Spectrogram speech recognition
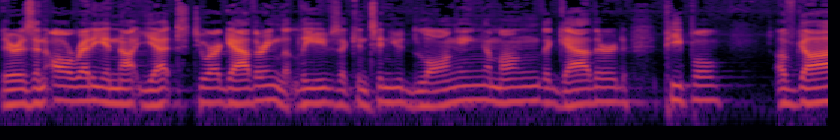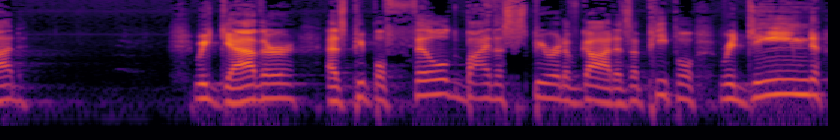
There is an already and not yet to our gathering that leaves a continued longing among the gathered people of God. We gather as people filled by the Spirit of God, as a people redeemed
